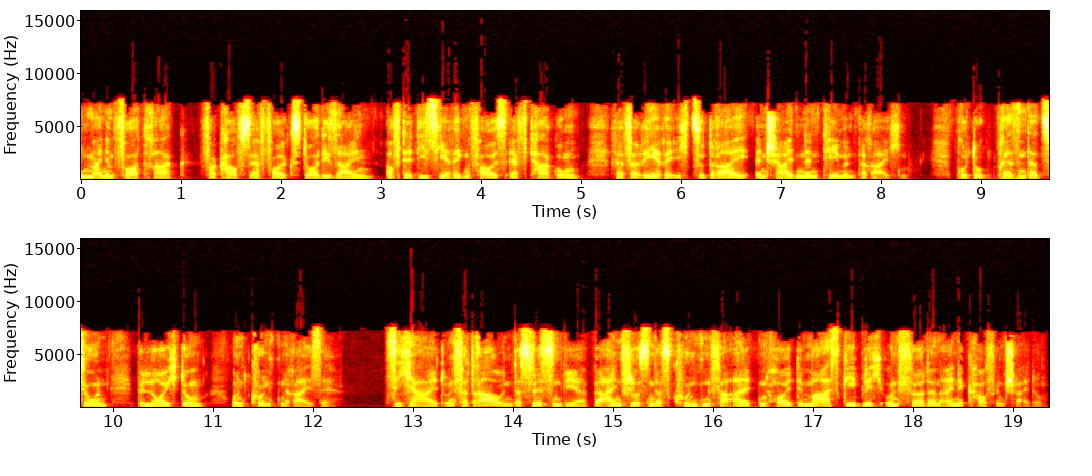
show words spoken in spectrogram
In meinem Vortrag Verkaufserfolg Store Design auf der diesjährigen VSF-Tagung referiere ich zu drei entscheidenden Themenbereichen. Produktpräsentation, Beleuchtung und Kundenreise. Sicherheit und Vertrauen, das wissen wir, beeinflussen das Kundenverhalten heute maßgeblich und fördern eine Kaufentscheidung.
